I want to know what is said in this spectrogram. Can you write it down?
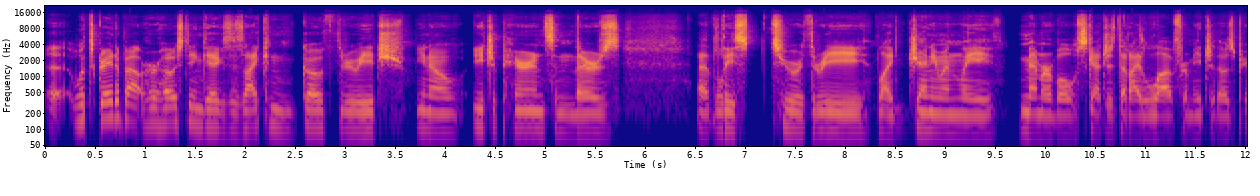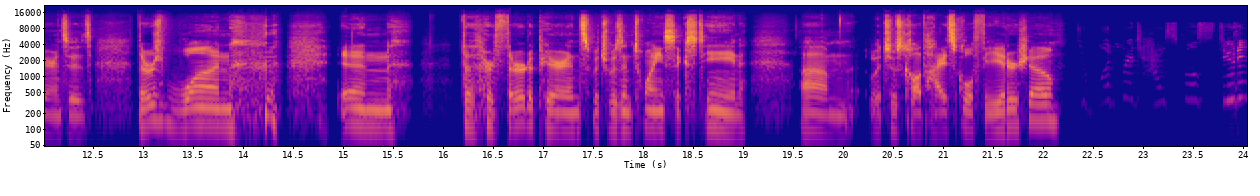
uh, what's great about her hosting gigs is I can go through each, you know, each appearance, and there's at least two or three like genuinely memorable sketches that I love from each of those appearances. There's one in the her third appearance, which was in 2016, um, which was called High School Theater Show. Woodbridge High School Student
